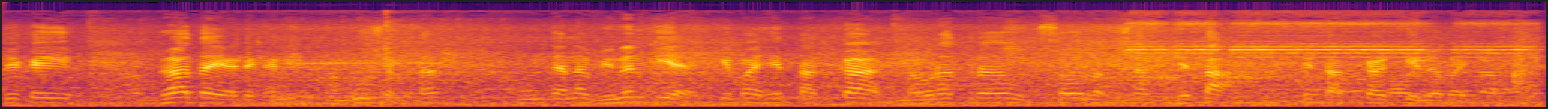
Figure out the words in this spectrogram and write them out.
जे काही अपघात आहे या ठिकाणी थांबवू शकतात. म्हणून त्यांना विनंती आहे की बा हे तात्काळ नवरात्र उत्सव लक्षात घेता हे तात्काळ केलं पाहिजे.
